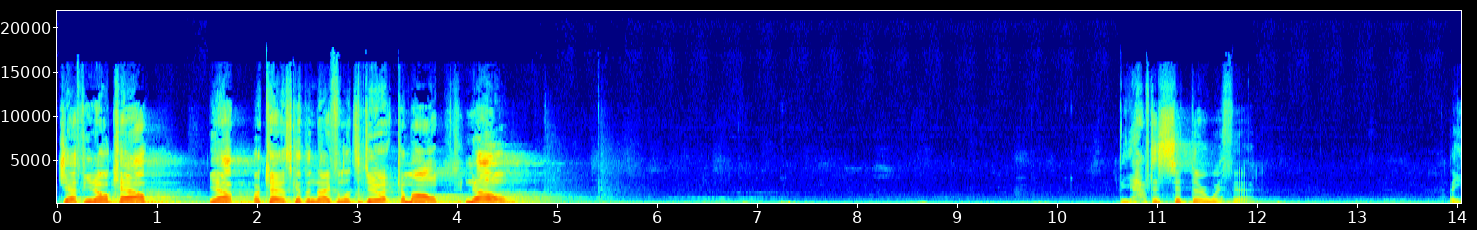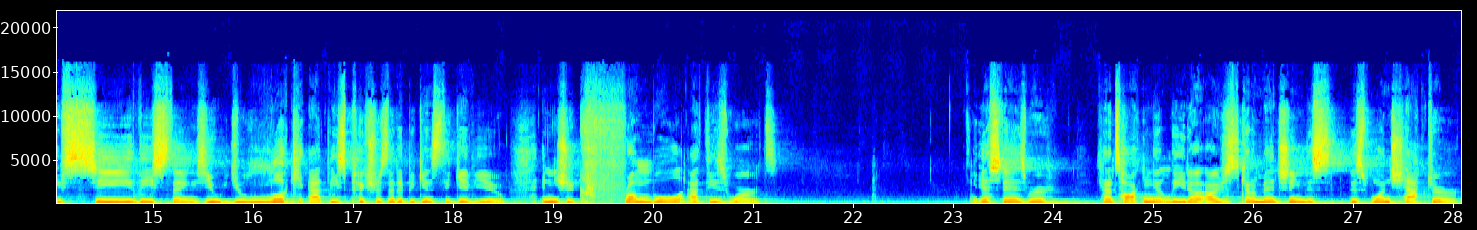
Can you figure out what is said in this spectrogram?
Jeff, you know a cow? Yep. Okay, let's get the knife and let's do it. Come on. No. But you have to sit there with it. That you see these things, you, you look at these pictures that it begins to give you, and you should crumble at these words. Yesterday, as we are kind of talking at Lead, I was just kind of mentioning this, this one chapter.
